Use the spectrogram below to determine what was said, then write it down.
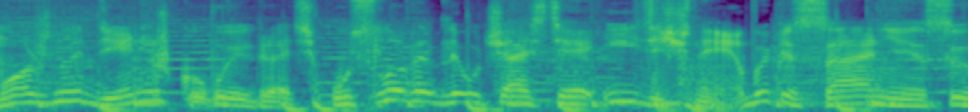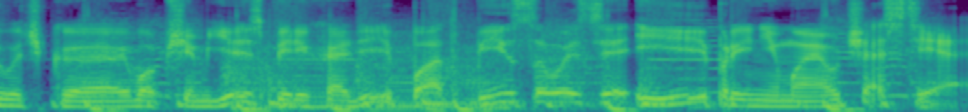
Можно денежку выиграть. Условия для участия изичные. В описании ссылочка, в общем, есть. Переходи, подписывайся и принимай участие.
